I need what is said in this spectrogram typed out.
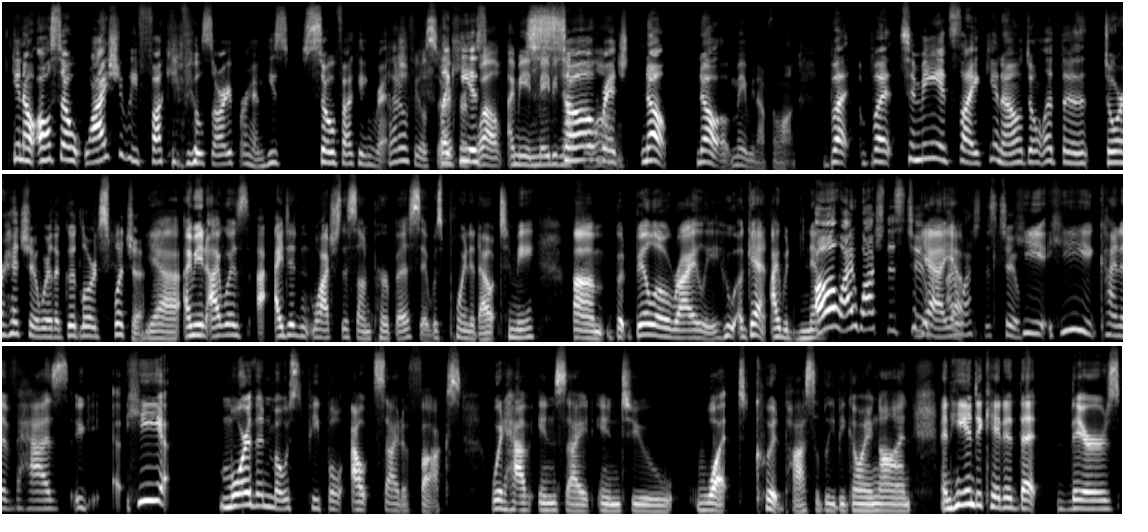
you know, also, why should we fucking feel sorry for him? He's so fucking rich. I don't feel sorry. Like, for, he is well, I mean, maybe so not. So rich. No, no, maybe not for long. But but to me, it's like you know, don't let the door hit you where the good Lord split you. Yeah, I mean, I was I- I didn't watch this on purpose. It was pointed out to me. Um, but Bill O'Reilly, who again I would never Oh, I watched this too. Yeah, yeah. I watched this too. He he kind of has he more than most people outside of Fox would have insight into what could possibly be going on. And he indicated that there's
